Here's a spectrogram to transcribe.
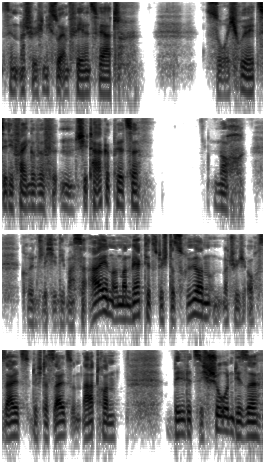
sind natürlich nicht so empfehlenswert. So, ich rühre jetzt hier die fein gewürfelten Shiitake-Pilze noch gründlich in die Masse ein und man merkt jetzt durch das Rühren und natürlich auch Salz, durch das Salz und Natron bildet sich schon diese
